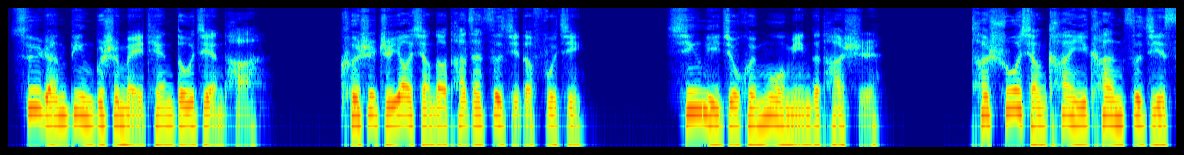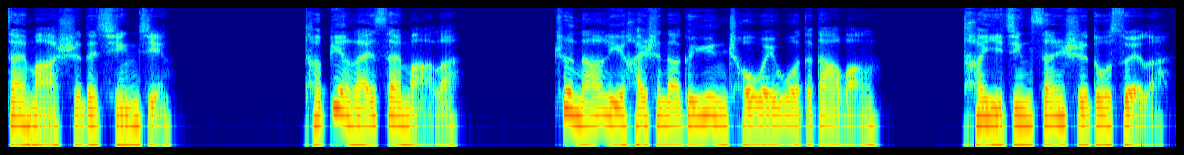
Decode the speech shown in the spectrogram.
虽然并不是每天都见他，可是只要想到他在自己的附近，心里就会莫名的踏实。他说想看一看自己赛马时的情景，他便来赛马了。这哪里还是那个运筹帷幄的大王？他已经三十多岁了，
